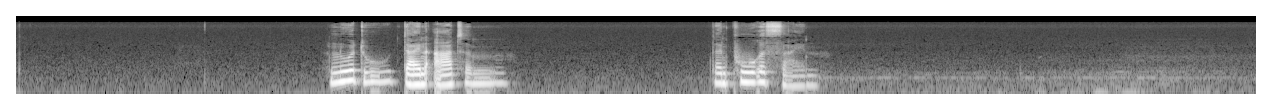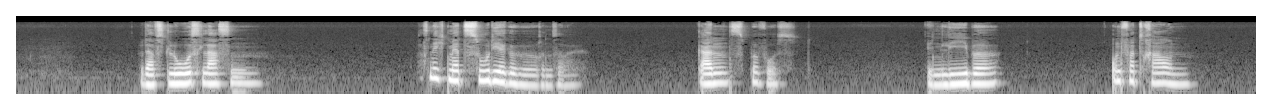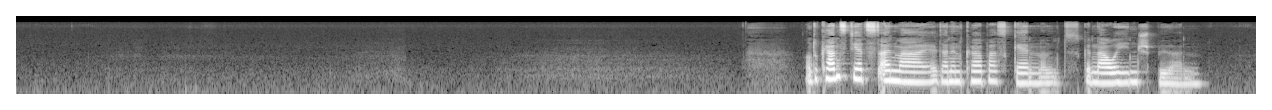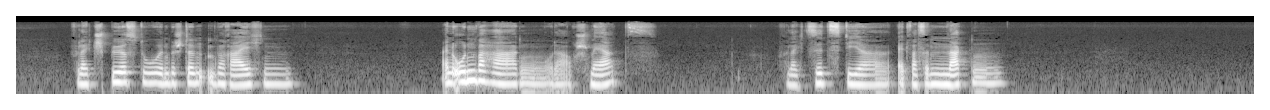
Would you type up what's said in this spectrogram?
Nur du, dein Atem, dein pures Sein. Du darfst loslassen, was nicht mehr zu dir gehören soll ganz bewusst in Liebe und Vertrauen. Und du kannst jetzt einmal deinen Körper scannen und genau hinspüren. Vielleicht spürst du in bestimmten Bereichen ein Unbehagen oder auch Schmerz. Vielleicht sitzt dir etwas im Nacken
